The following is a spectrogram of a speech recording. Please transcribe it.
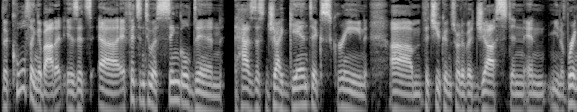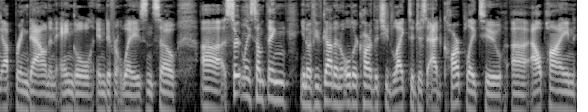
the cool thing about it is it's uh, it fits into a single DIN. It has this gigantic screen um, that you can sort of adjust and and you know bring up, bring down, and angle in different ways. And so uh, certainly something you know if you've got an older car that you'd like to just add CarPlay to, uh, Alpine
